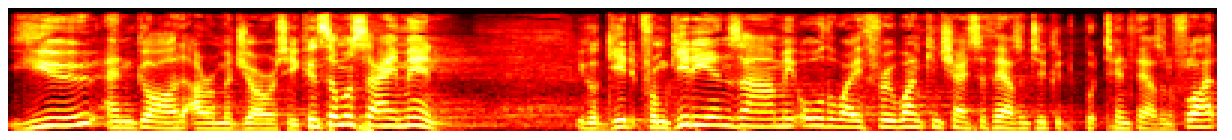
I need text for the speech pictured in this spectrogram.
You and God are a majority. Can someone say amen? You've got from Gideon's army all the way through. One can chase a thousand, two could put 10,000 flight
